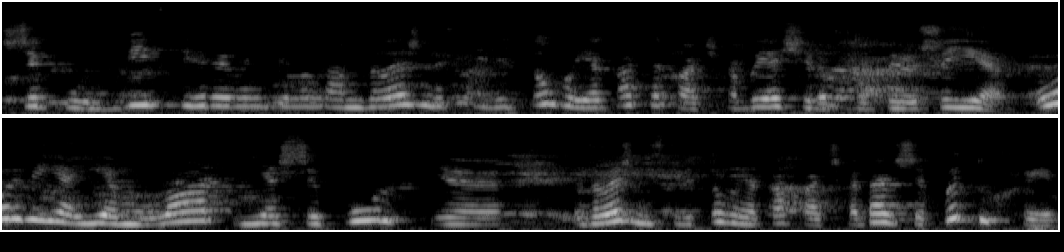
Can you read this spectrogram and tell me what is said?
шипун 200 гривень кілограм, в залежності від того, яка це качка. Бо я ще раз повторюю, що є орвія, є мулар, є шипун, е, в залежності від того, яка качка. Далі петухи.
